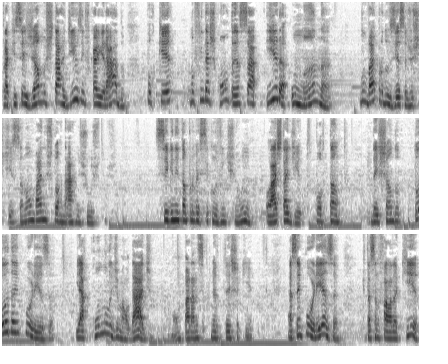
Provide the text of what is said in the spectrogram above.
para que sejamos tardios em ficar irado, porque no fim das contas, essa ira humana não vai produzir essa justiça, não vai nos tornar justos. Seguindo então para o versículo 21, lá está dito: Portanto, deixando toda a impureza e acúmulo de maldade, vamos parar nesse primeiro trecho aqui. Essa impureza que está sendo falada aqui,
